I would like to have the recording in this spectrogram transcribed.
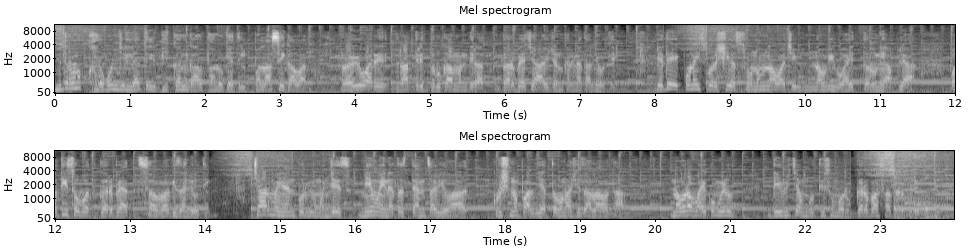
मित्रांनो खरगोण जिल्ह्यातील भिकनगाव तालुक्यातील पलासी गावात रविवारी रात्री दुर्गा मंदिरात गरब्याचे आयोजन करण्यात आले होते. येथे एकोणीस वर्षीय सोनम नावाची नवविवाहित तरुणी आपल्या पतीसोबत गरब्यात सहभागी झाली होती. चार महिन्यांपूर्वी म्हणजेच मे महिन्यातच त्यांचा विवाह कृष्णपाल या तरुणाशी झाला होता. नवरा बायको मिळून देवीच्या मूर्तीसमोर गरबा सादर करीत होते.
